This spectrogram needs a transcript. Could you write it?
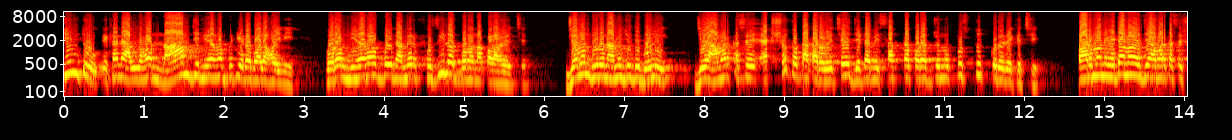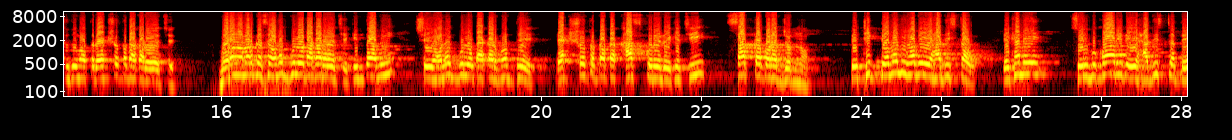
কিন্তু এখানে আল্লাহর নাম যে নিরানব্বইটি, এটা বলা হয়নি। বরং নিরানব্বই নামের ফজিলত বর্ণনা করা হয়েছে। যেমন ধরুন, আমি যদি বলি যে আমার কাছে একশত টাকা রয়েছে, যেটা আমি সাতটা করার জন্য প্রস্তুত করে রেখেছি। তার মানে এটা নয় যে আমার কাছে শুধুমাত্র একশত টাকা রয়েছে, বরং আমার কাছে অনেকগুলো টাকা রয়েছে, কিন্তু আমি সেই অনেকগুলো টাকার মধ্যে একশত টাকা খাস করে রেখেছি সাতকা করার জন্য। ঠিক তেমনই ভাবে এই হাদিসটাও, এখানে সই বুখারির এই হাদিসটাতে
